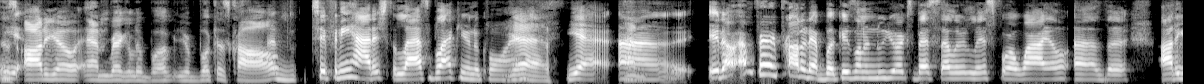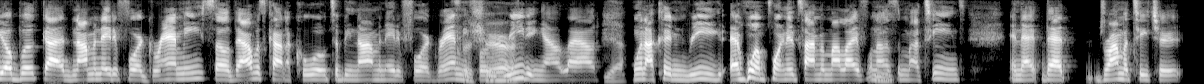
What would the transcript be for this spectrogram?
this Yeah. audio and regular book. Your book is called Um, Tiffany Haddish, the last black unicorn. Yes. Yeah. And- Uh, it, I'm very proud of that book. It's on the New York's bestseller list for a while. Uh, the audio book got nominated for a Grammy. So that was kind of cool to be nominated for a Grammy For for, sure. reading out loud Yeah. when I couldn't read at one point in time in my life when I Mm. was in my teens. And that, that drama teacher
